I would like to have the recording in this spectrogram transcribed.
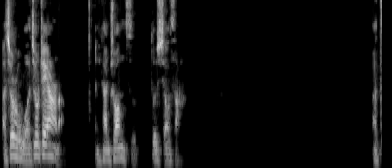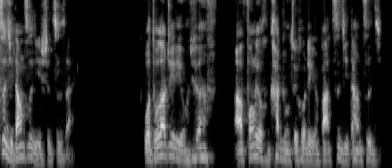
啊，就是我就这样了。你看庄子多潇洒啊，自己当自己是自在。我读到这里，我觉得啊，风流很看重最后这个，把自己当自己。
